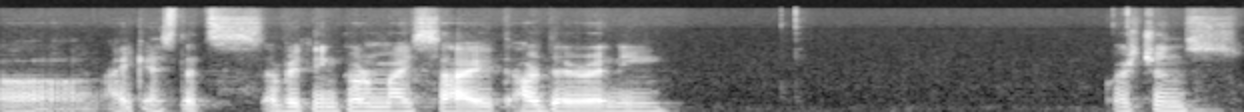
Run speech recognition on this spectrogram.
Uh, I guess that's everything on my side. Are there any questions?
